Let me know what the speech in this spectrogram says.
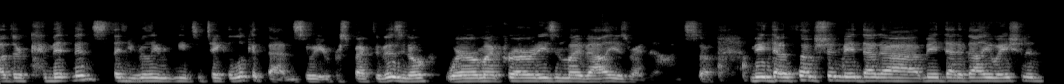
other commitments, then you really need to take a look at that and see what your perspective is. You know, where are my priorities and my values right now? And so made that assumption, made that uh, made that evaluation, and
